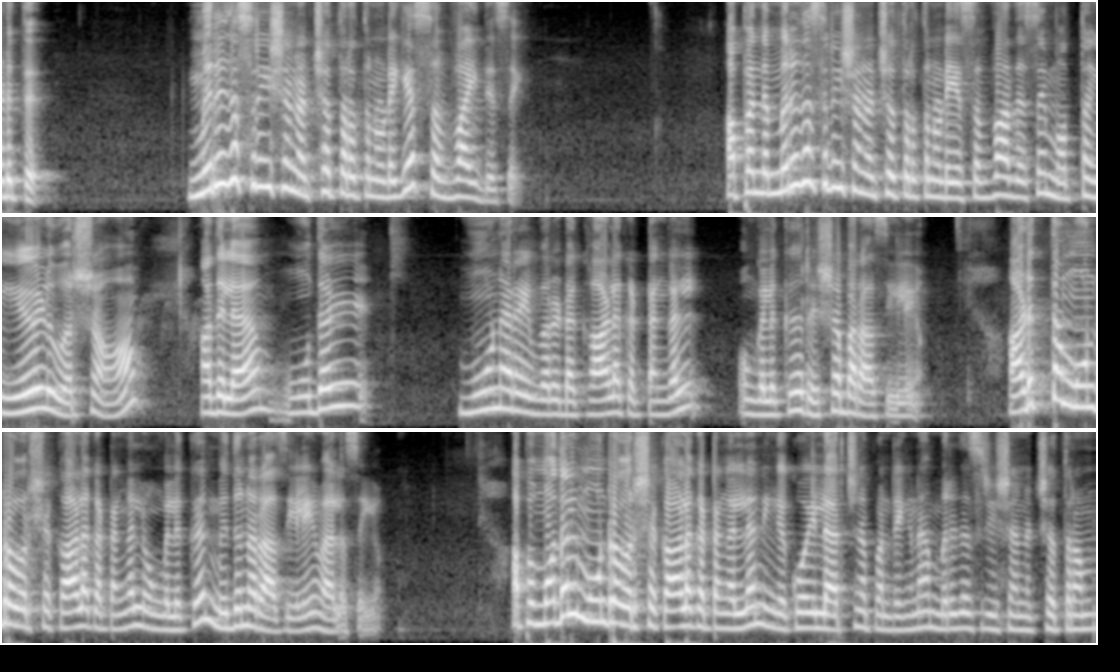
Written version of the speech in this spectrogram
அடுத்து மிருகஸ்ரீஷ நட்சத்திரத்தினுடைய செவ்வாய் திசை. அப்போ இந்த மிருகஸ்ரீஷ நட்சத்திரத்தினுடைய செவ்வாய் திசை மொத்தம் ஏழு வருஷம். அதில் முதல் மூணரை வருட காலகட்டங்கள் உங்களுக்கு ரிஷப ராசியிலையும் அடுத்த மூன்று வருஷ காலகட்டங்கள் உங்களுக்கு மிதுன ராசியிலையும் வேலை செய்யும். அப்போ முதல் மூன்று வருஷ காலகட்டங்களில் நீங்கள் கோயிலில் அர்ச்சனை பண்ணுறீங்கன்னா மிருகஸ்ரீஷ நட்சத்திரம்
